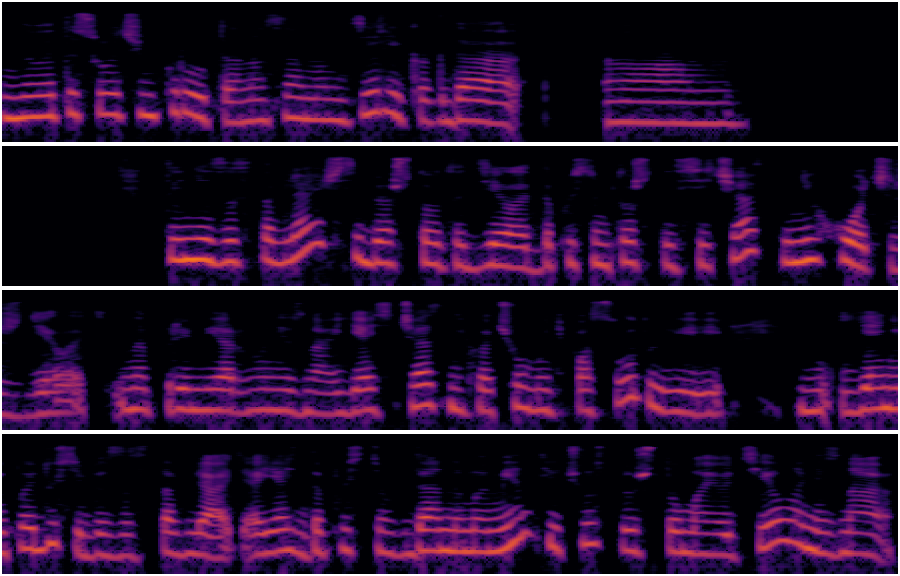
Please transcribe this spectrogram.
Ну, это же очень круто. На самом деле, когда эм, ты не заставляешь себя что-то делать, допустим, то, что сейчас ты не хочешь делать. Например, ну не знаю, я сейчас не хочу мыть посуду, и я не пойду себя заставлять. А я, допустим, в данный момент я чувствую, что мое тело, не знаю,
